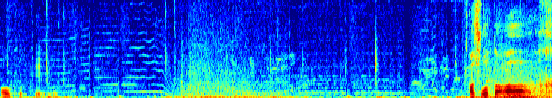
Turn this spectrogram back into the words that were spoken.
오케이 오케이. 아 죽었다. 아,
